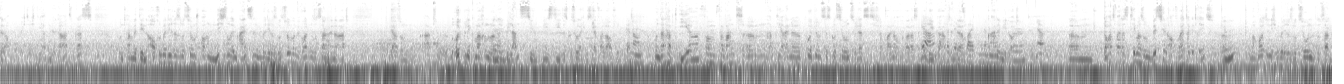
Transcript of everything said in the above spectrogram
genau, richtig. Da zu Gast und haben mit denen auch über die Resolution gesprochen. Nicht so im Einzelnen über die Resolution, sondern wir wollten sozusagen eine Art, ja, so eine Art Rückblick machen oder eine Mhm. Bilanz ziehen, wie ist die Diskussion eigentlich bisher verlaufen. Genau. Und dann habt ihr vom Verband ähm, habt ihr eine Podiumsdiskussion zuletzt, ich glaube vor einer Woche war das in Ja, Berlin gehabt, in der zweiten, genau. Akademie dort. Mhm, Ja. Ähm, dort war das Thema so ein bisschen auch weitergedreht. Ähm, Mhm. man wollte nicht über die Resolution sozusagen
